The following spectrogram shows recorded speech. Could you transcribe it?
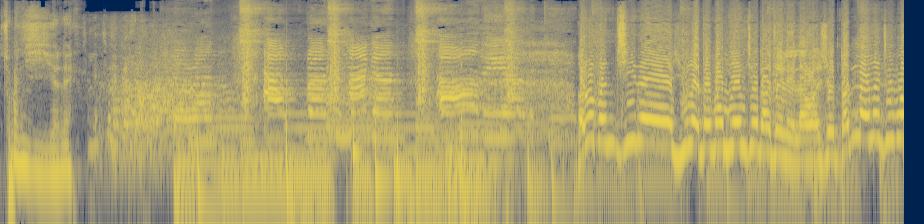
窜稀了。好了，本期的娱乐豆瓣天就到这里了，我是本档的主播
